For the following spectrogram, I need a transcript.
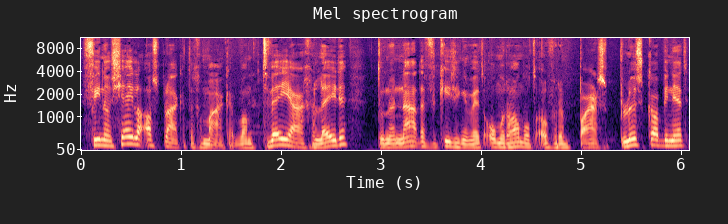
financiële afspraken te gaan maken. Want twee jaar geleden, toen er na de verkiezingen werd onderhandeld over een Paars Plus kabinet...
